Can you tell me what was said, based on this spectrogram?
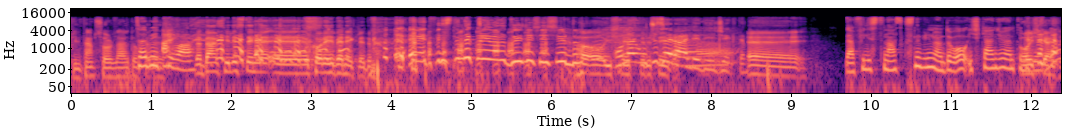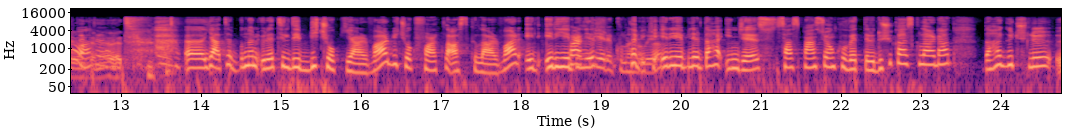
Bilmem sorularda o Tabii kadar. ki var. Ve ben Filistin'le e, Kore'yi ben ekledim. evet Filistin'de Kore'yi ben de duyunca şaşırdım. o işin Onlar ucuz herhalde diyecektim. E, Ya Filistin askısını bilmiyorum tabii o işkence yöntemi. o işkence ama, yöntemi evet. e, ya tabii bunların üretildiği birçok yer var. Birçok farklı askılar var. Er- eriyebilir. Farklı yere kullanılıyor. Tabii ki eriyebilir daha ince, suspensiyon kuvvetleri düşük askılardan daha güçlü, e,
